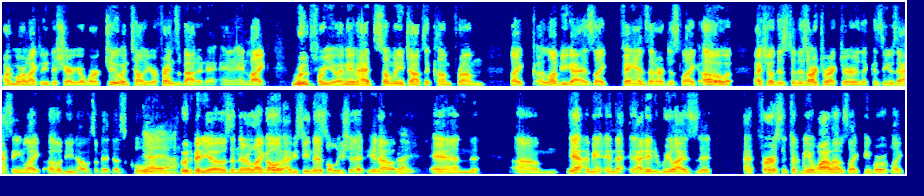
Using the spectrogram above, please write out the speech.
are more likely to share your work too and tell your friends about it and, and, and like root for you. I mean i've had so many jobs that come from like i love you guys like fans that are just like oh i showed this to this art director that because he was asking like oh do you know somebody that does cool yeah, yeah, food videos? And they're like oh have you seen this? Holy shit you know? Right. and um yeah i mean and, that, and i didn't realize it at first. It took me a while. I was like people were like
